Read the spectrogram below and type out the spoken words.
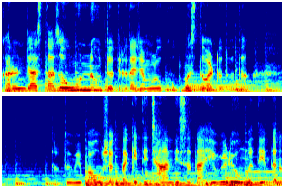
कारण जास्त असं ऊन नव्हतं तर त्याच्यामुळं खूप मस्त वाटत होतं. तर तुम्ही पाहू शकता किती छान दिसत आहे व्हिडिओमध्ये. तर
